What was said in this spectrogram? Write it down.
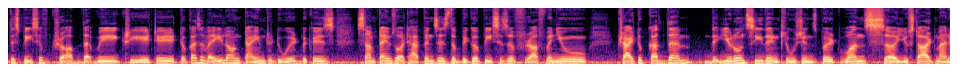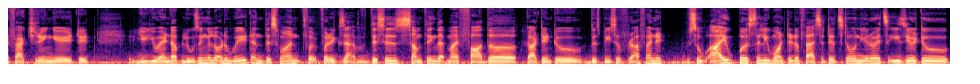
This piece of drop that we created, it took us a very long time to do it because sometimes what happens is the bigger pieces of rough, when you try to cut them, you don't see the inclusions. But once uh, you start manufacturing it, it you, you end up losing a lot of weight. And this one, for for example, this is something that my father cut into this piece of rough, and it. So I personally wanted a faceted stone. You know, it's easier to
